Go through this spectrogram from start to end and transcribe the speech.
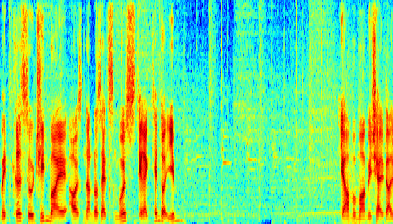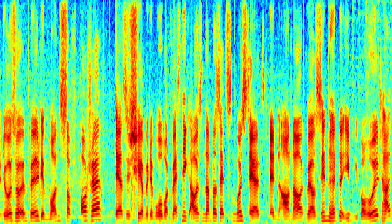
mit Christo Chinmai auseinandersetzen muss, direkt hinter ihm. Hier haben wir mal Michel Daldoso im Bild, im Monster Porsche, der sich hier mit dem Robert Wesnick auseinandersetzen muss, der jetzt den Arnaud Versin hinter ihm überholt hat.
